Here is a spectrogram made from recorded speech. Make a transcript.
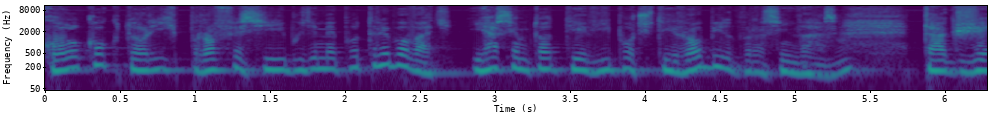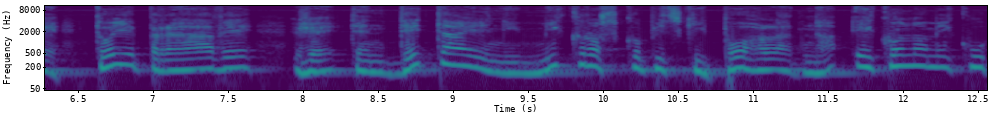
koľko ktorých profesí budeme potrebovať. Ja som to tie výpočty robil, prosím vás. Mm-hmm. Takže to je práve, že ten detailný mikroskopický pohľad na ekonomiku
